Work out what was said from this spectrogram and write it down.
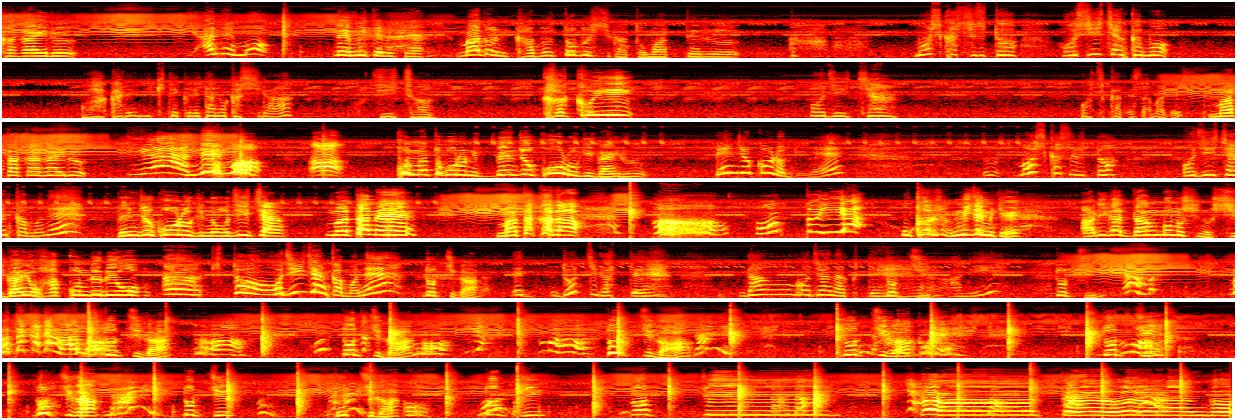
蚊がいる。屋根も。ねえ見て見て。窓にカブトムシが止まってる。もしかするとおじいちゃんかも。お別れに来てくれたのかしら？おじいちゃんかっこいい。おじいちゃんお疲れ様でしまた蚊がいる。たいやーねも。うあこんなところに便所コオロギがいる。便所コオロギね。うもしかするとおじいちゃんかもね。便所コオロギのおじいちゃんまたね。また蚊だ。もうほんとお母さん見て見てアリがダンゴムシの死骸を運んでるよ。嫌あーきっとおじいちゃんかもね。どっちが？えどっちがって？団子じゃなくて。どっち？ありいやどっち？ままたかだわもどっちが？うもどっちが？うもういやもどっちが？どっちが？うこれ？どっち？どっちが？何？どっち？どっちが？おどっち？どっち？あーなんこまれめかるのまりなというがまえないがのりんだ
